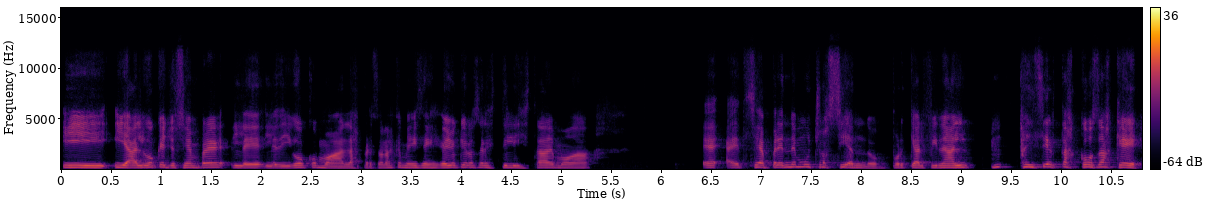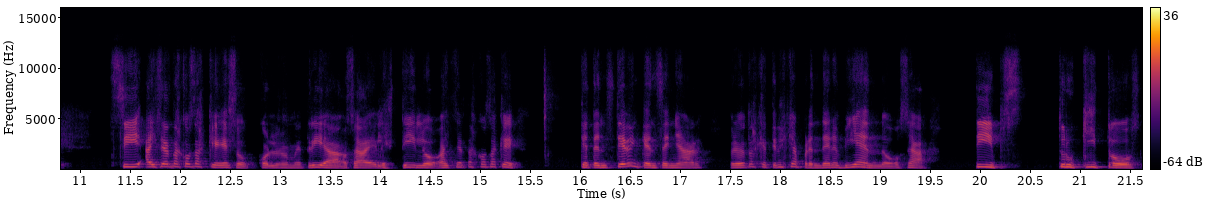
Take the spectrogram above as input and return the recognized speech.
Y, y, algo que yo siempre le, le, digo como a las personas que me dicen que yo quiero ser estilista de moda, eh, eh, se aprende mucho haciendo, porque al final hay ciertas cosas que, sí, hay ciertas cosas que eso, colorimetría, o sea, el estilo, hay ciertas cosas que, que te tienen que enseñar, pero hay otras que tienes que aprender viendo, o sea, tips, truquitos,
